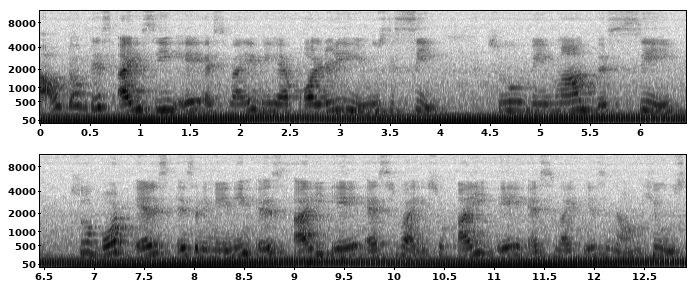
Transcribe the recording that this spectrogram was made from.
out of this ICASY we have already used C. So we mark this C. So what else is remaining is IASY. So IASY is now used.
